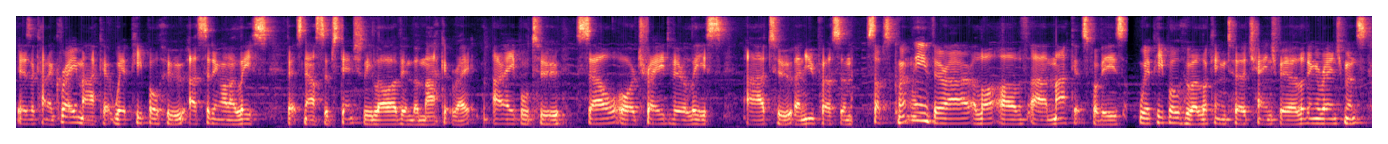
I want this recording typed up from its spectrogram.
is a kind of grey market where people who are sitting on a lease that's now substantially lower than the market rate are able to sell or trade their lease uh, to a new person. Subsequently, there are a lot of uh, markets for these where people who are looking to change their living arrangements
